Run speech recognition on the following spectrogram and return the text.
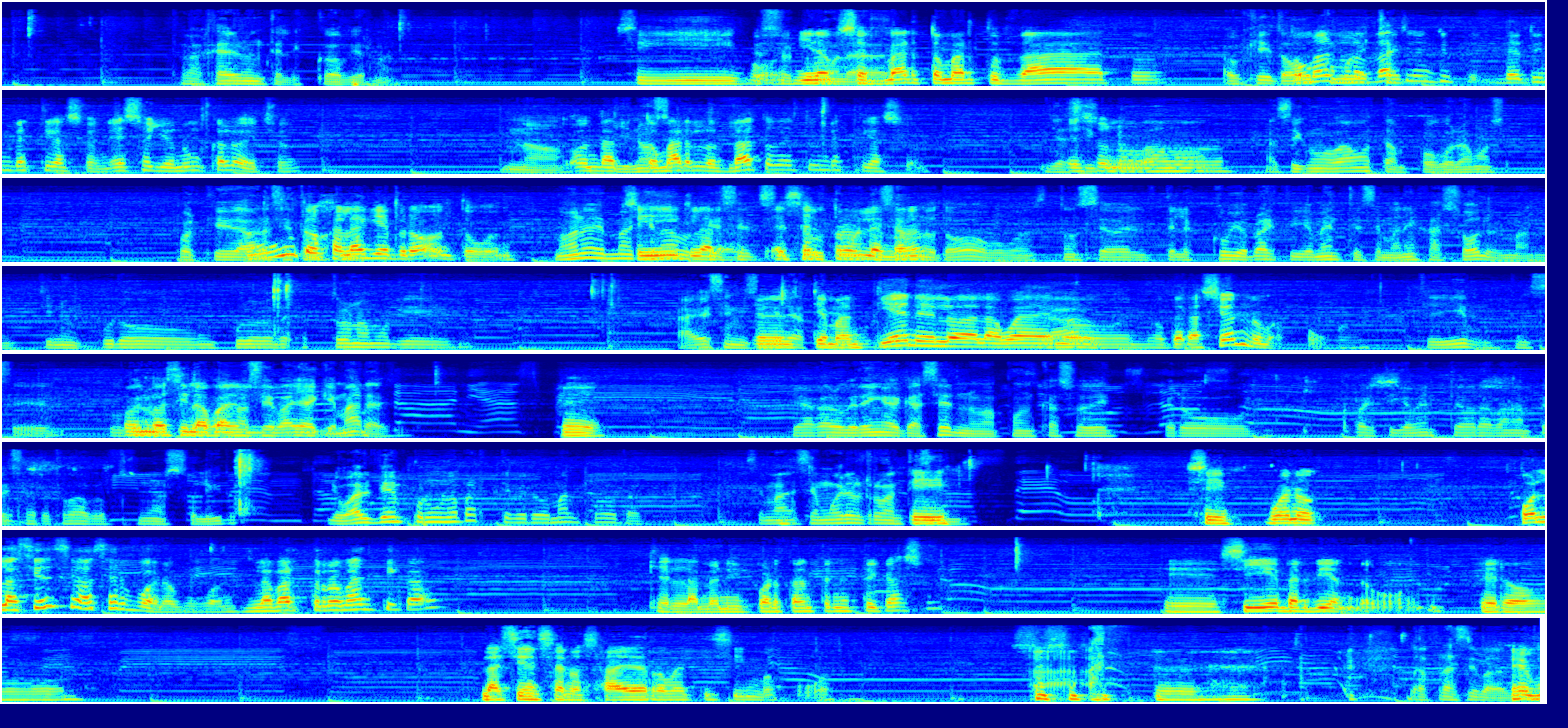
Trabajar en un telescopio, hermano. Sí, po, Eso es ir a la- observar, tomar tus datos, tomar los datos de tu, de tu investigación. Eso yo nunca lo he hecho. No. Onda, no tomar los datos de tu investigación. Y así eso como no- vamos, así como vamos, tampoco lo vamos a hacer. Porque ahora Puta, ojalá que pronto, weón. No, no, es más Sí, que nada claro, se, se ese está es el problema. todo, entonces el telescopio prácticamente se maneja solo, hermano. Tiene un puro, un puro astrónomo que a veces ni siquiera que mantiene lo- a la weá Claro. en operación nomás, weón. Sí, pues, entonces Cuando así la weá no se vaya a quemar, así. Eh, que haga lo que tenga que hacer nomás, por en caso de, pero prácticamente ahora van a empezar todos a funcionar solitos. Igual bien por una parte, pero mal por otra. Se muere el romanticismo. sí, bueno, por la ciencia va a ser bueno, pues. La parte romántica, que es la menos importante en este caso, eh, sigue perdiendo, weón. Pero la ciencia no sabe de romanticismo, pues. Ah, la frase para me,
